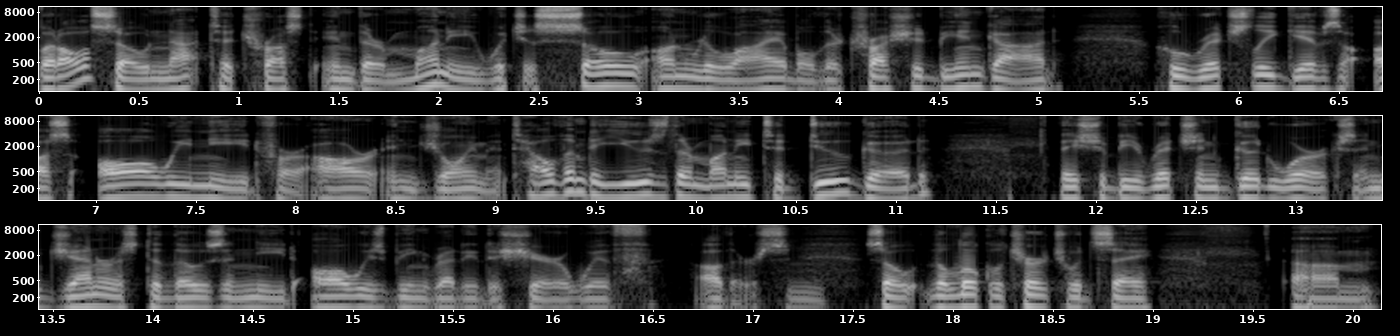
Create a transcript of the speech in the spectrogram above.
but also not to trust in their money, which is so unreliable. Their trust should be in God, who richly gives us all we need for our enjoyment. Tell them to use their money to do good. They should be rich in good works and generous to those in need, always being ready to share with others. So the local church would say, um,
